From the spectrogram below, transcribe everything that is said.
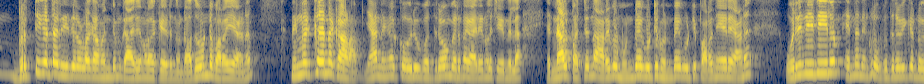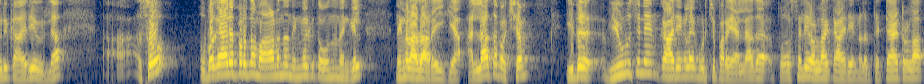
വൃത്തികെട്ട രീതിയിലുള്ള കമന്റും കാര്യങ്ങളൊക്കെ ഇടുന്നുണ്ട്. അതുകൊണ്ട് പറയുകയാണ് നിങ്ങൾക്ക് തന്നെ കാണാം. ഞാൻ നിങ്ങൾക്ക് ഒരു ഉപദ്രവം വരുന്ന കാര്യങ്ങൾ ചെയ്യുന്നില്ല. എന്നാൽ പറ്റുന്ന അറിവ് മുൻപേ കൂട്ടി മുൻപേ കൂട്ടി പറഞ്ഞു തരെയാണ് ഒരു രീതിയിലും എന്നെ നിങ്ങൾ ഉപദ്രവിക്കേണ്ട ഒരു കാര്യവുമില്ല. സോ ഉപകാരപ്രദമാണെന്ന് നിങ്ങൾക്ക് തോന്നുന്നെങ്കിൽ നിങ്ങളത് അറിയിക്കുക. അല്ലാത്ത പക്ഷം ഇത് വ്യൂസിനെ കാര്യങ്ങളെയും കുറിച്ച് പറയാം. അല്ലാതെ പേഴ്സണലി ഉള്ള കാര്യങ്ങളും തെറ്റായിട്ടുള്ള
